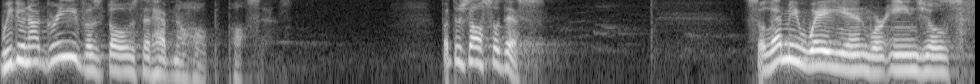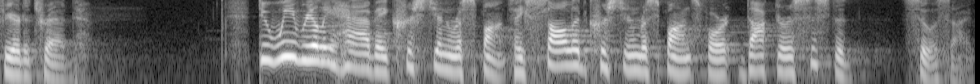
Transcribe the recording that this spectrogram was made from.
We do not grieve as those that have no hope, Paul says. But there's also this. So let me weigh in where angels fear to tread. Do we really have a Christian response, a solid Christian response for doctor assisted suicide?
